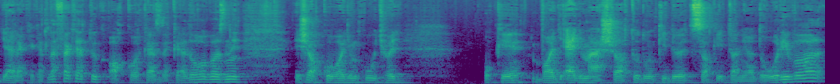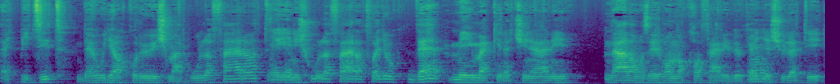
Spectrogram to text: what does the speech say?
gyerekeket lefektettük, akkor kezdek el dolgozni, és akkor vagyunk úgy, hogy oké, okay, vagy egymással tudunk időt szakítani a Dórival, egy picit, de ugye akkor ő is már hullafáradt, Igen. én is hullafáradt vagyok, de még meg kéne csinálni nálam azért vannak határidők, uh-huh. egyesületi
